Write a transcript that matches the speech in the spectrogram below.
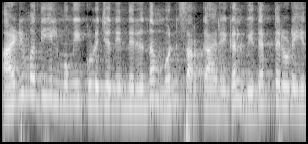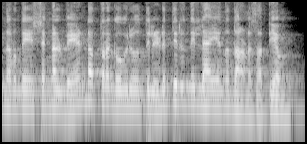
അഴിമതിയിൽ മുങ്ങിക്കുളിച്ച് നിന്നിരുന്ന മുൻ സർക്കാരുകൾ വിദഗ്ധരുടെ ഈ നിർദ്ദേശങ്ങൾ വേണ്ടത്ര ഗൗരവത്തിൽ എടുത്തിരുന്നില്ല എന്നതാണ് സത്യം.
